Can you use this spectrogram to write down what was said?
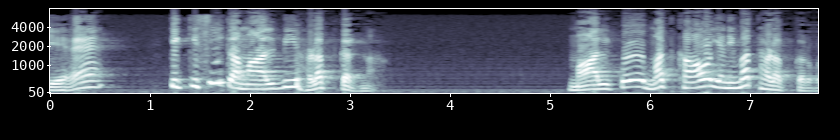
یہ ہے کہ کسی کا مال بھی ہڑپ کرنا۔ مال کو مت کھاؤ یعنی مت ہڑپ کرو،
